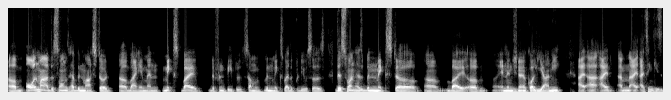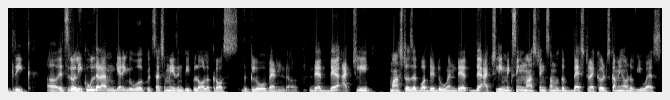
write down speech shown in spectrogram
um, all my other songs have been mastered uh, by him and mixed by different people. Some have been mixed by the producers. This one has been mixed uh, uh, by um, an engineer called Yanni. I I I, I think he's Greek. Uh, it's really cool that I'm getting to work with such amazing people all across the globe, and uh, they're they're actually masters at what they do, and they're they're actually mixing and mastering some of the best records coming out of US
